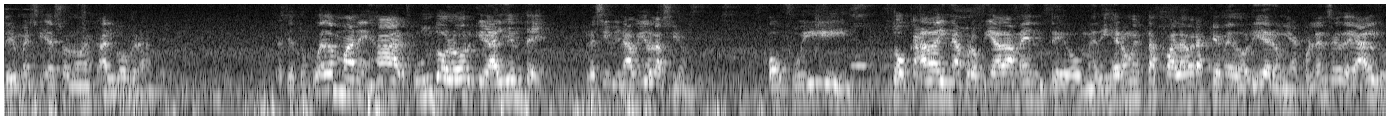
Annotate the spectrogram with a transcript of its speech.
Dime si eso no es algo grande. que tú puedas manejar un dolor que alguien te recibió una violación o fui tocada inapropiadamente o me dijeron estas palabras que me dolieron y acuérdense de algo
